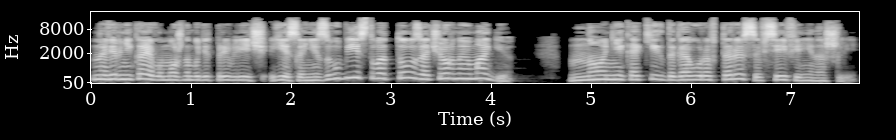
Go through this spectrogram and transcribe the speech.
Наверняка его можно будет привлечь, если не за убийство, то за черную магию. Но никаких договоров Тересы в сейфе не нашли.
